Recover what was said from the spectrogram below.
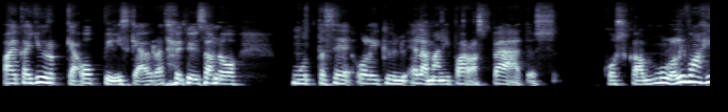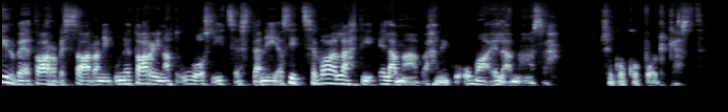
aika jyrkkä oppimiskäyrä, täytyy sanoa, mutta se oli kyllä elämäni paras päätös, koska mulla oli vaan hirveä tarve saada niin kuin ne tarinat ulos itsestäni ja sitten se vaan lähti elämään vähän niin kuin omaa elämäänsä, se koko podcast.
